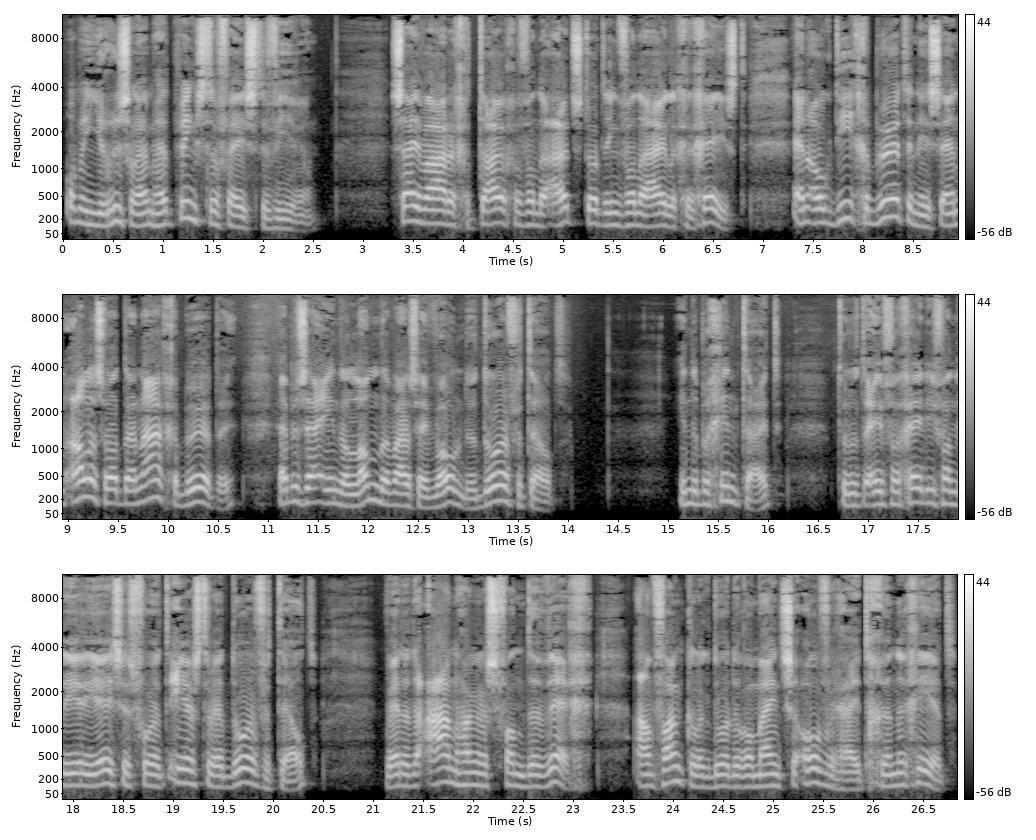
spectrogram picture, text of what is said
om in Jeruzalem het Pinksterfeest te vieren. Zij waren getuigen van de uitstorting van de Heilige Geest. En ook die gebeurtenissen en alles wat daarna gebeurde, hebben zij in de landen waar zij woonden doorverteld. In de begintijd, toen het evangelie van de Heer Jezus voor het eerst werd doorverteld, werden de aanhangers van de weg aanvankelijk door de Romeinse overheid genegeerd.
